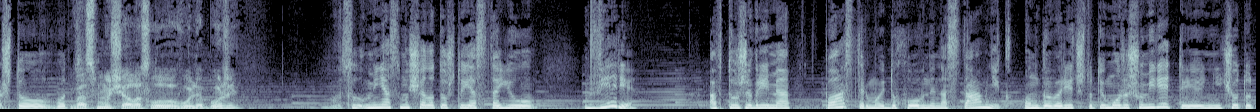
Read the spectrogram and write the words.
что вот... Вас смущало слово «воля Божья»? Меня смущало то, что я стою в вере, а в то же время пастор, мой духовный наставник, он говорит, что ты можешь умереть, ты ничего тут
